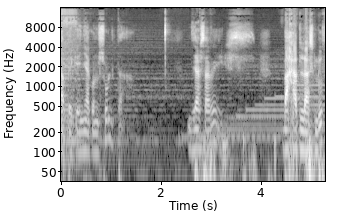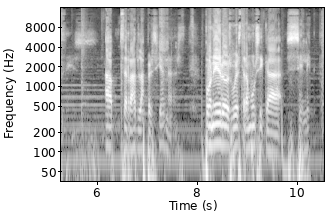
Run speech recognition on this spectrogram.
la pequeña consulta. Ya sabéis, bajad las luces, ah, cerrad las persianas, poneros vuestra música selecta,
